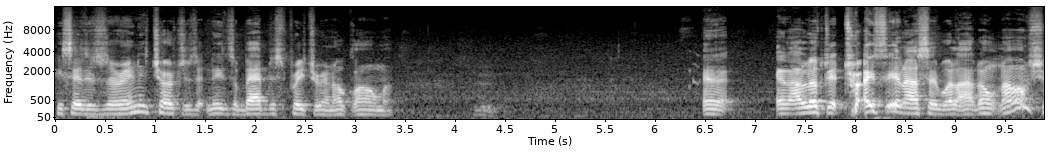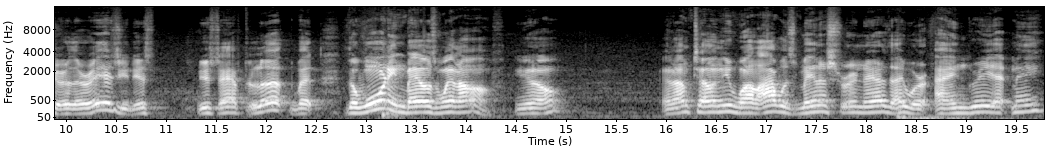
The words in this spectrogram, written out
He said, Is there any churches that needs a Baptist preacher in Oklahoma? And and I looked at Tracy and I said, Well, I don't know. I'm sure there is. You just just have to look. But the warning bells went off, you know. And I'm telling you, while I was ministering there, they were angry at me.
